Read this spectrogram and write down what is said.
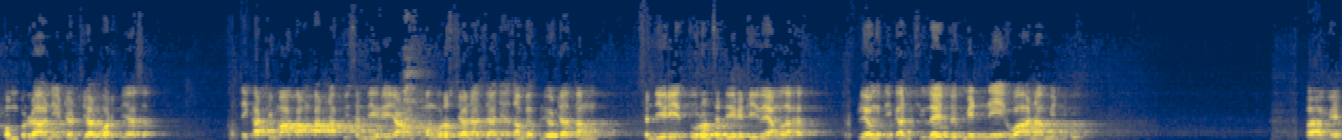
pemberani dan dia luar biasa. Ketika dimakamkan Nabi sendiri yang mengurus jenazahnya sampai beliau datang sendiri turun sendiri di liang lahat. Beliau ngendikan Julai minni wa ana minhu. Paham ya?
